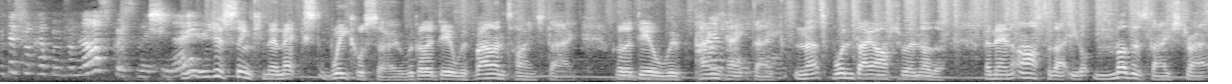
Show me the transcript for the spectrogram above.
we're just recovering from last Christmas, you know? You just think in the next week or so we've got to deal with Valentine's Day, we've got to deal with Pancake Pancake Day, Day. and that's one day after another. And then after that you got Mother's Day straight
